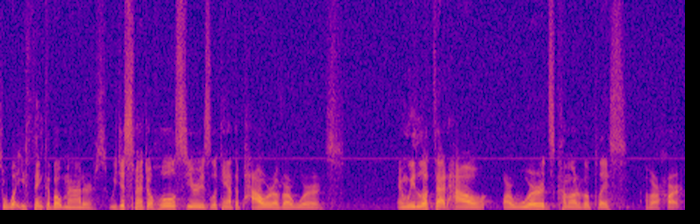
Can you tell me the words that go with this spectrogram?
So, what you think about matters. We just spent a whole series looking at the power of our words. And we looked at how our words come out of a place of our heart.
